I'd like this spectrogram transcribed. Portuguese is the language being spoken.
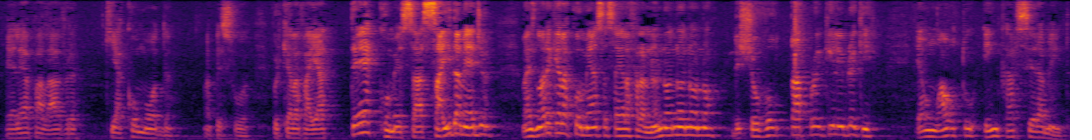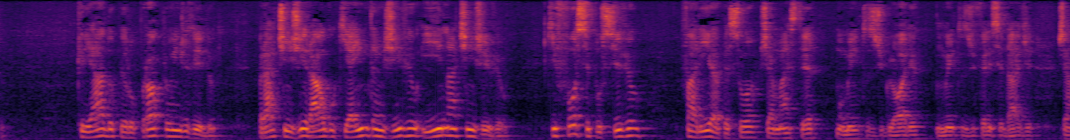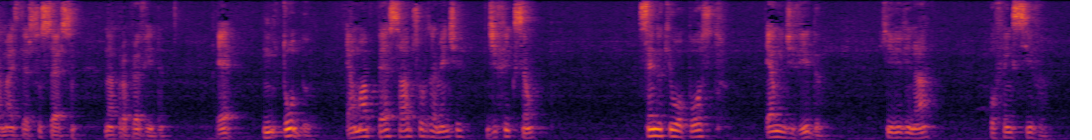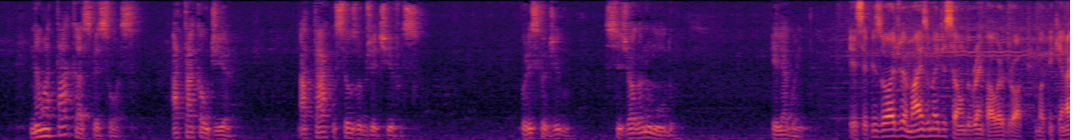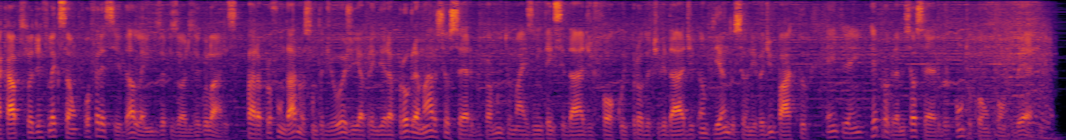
ela é a palavra que acomoda a pessoa, porque ela vai até começar a sair da média, mas na hora que ela começa a sair, ela fala: não, não, não, não, não, deixa eu voltar pro equilíbrio aqui. É um auto-encarceramento criado pelo próprio indivíduo para atingir algo que é intangível e inatingível. Que fosse possível, faria a pessoa jamais ter momentos de glória, momentos de felicidade, jamais ter sucesso na própria vida. É um todo, é uma peça absolutamente de ficção, sendo que o oposto é um indivíduo que vive na ofensiva. Não ataca as pessoas, ataca o dia, ataca os seus objetivos. Por isso que eu digo, se joga no mundo, ele aguenta. Esse episódio é mais uma edição do Brain Power Drop, uma pequena cápsula de reflexão oferecida além dos episódios regulares. Para aprofundar no assunto de hoje e aprender a programar o seu cérebro para muito mais intensidade, foco e produtividade, ampliando seu nível de impacto, entre em reprogrameseucerebro.com.br.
